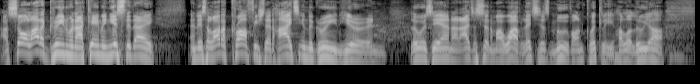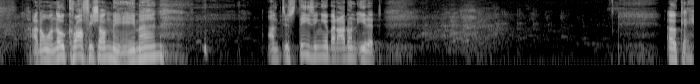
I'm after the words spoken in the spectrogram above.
I saw a lot of green when I came in yesterday, and there's a lot of crawfish that hides in the green here in Louisiana. And I just said to my wife, let's just move on quickly. Hallelujah. I don't want no crawfish on me. Amen. I'm just teasing you, but I don't eat it. Okay,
